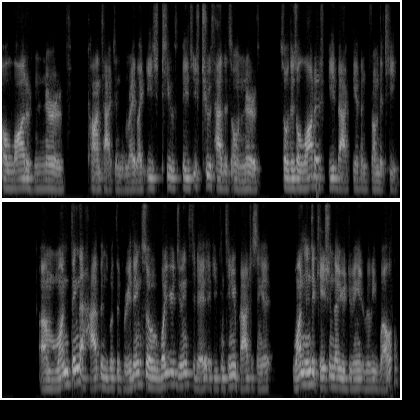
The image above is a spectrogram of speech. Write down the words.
a lot of nerve contact in them, right? Like each tooth, each, each tooth has its own nerve. So there's a lot of feedback given from the teeth. Um, one thing that happens with the breathing, so what you're doing today, if you continue practicing it, one indication that you're doing it really well.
